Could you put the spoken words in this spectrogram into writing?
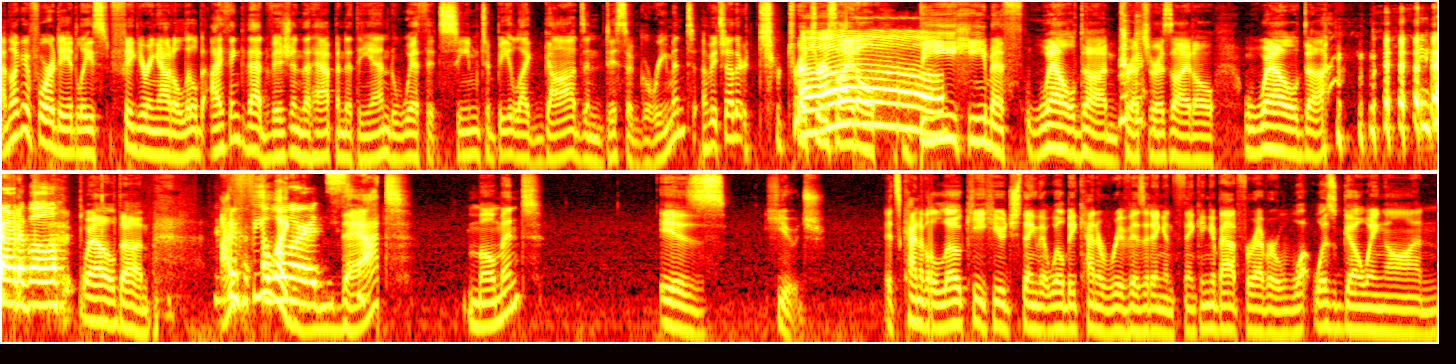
I'm looking forward to at least figuring out a little bit. I think that vision that happened at the end with it seemed to be like gods in disagreement of each other. Tre- treacherous idol, Oh, behemoth. Well done, treacherous idol. Well done. incredible. well done. I feel like that moment is huge. It's kind of a low key huge thing that we'll be kind of revisiting and thinking about forever. What was going on?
